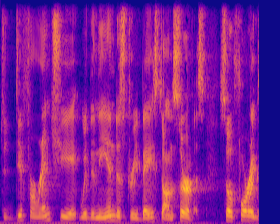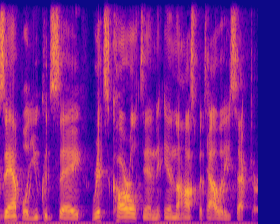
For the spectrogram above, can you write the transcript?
to differentiate within the industry based on service. So, for example, you could say Ritz Carlton in the hospitality sector,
